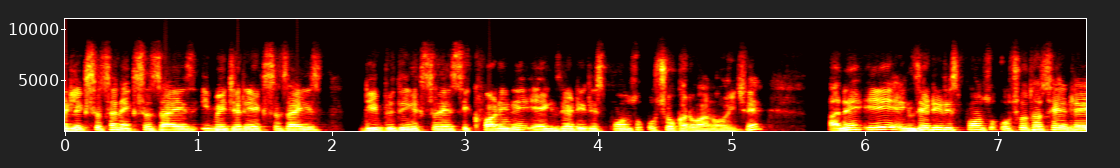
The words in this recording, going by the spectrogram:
relaxation exercise imagery exercise deep breathing exercise શીખવાડીને એ એન્ઝાયટી રિસ્પોન્સ ઓછો કરવાનો હોય છે. અને એ એન્ઝાયટી રિસ્પોન્સ ઓછો થશે એટલે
